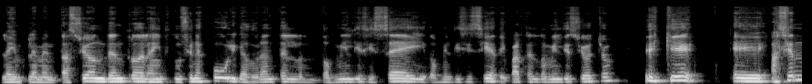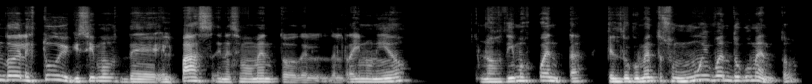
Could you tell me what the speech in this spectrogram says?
la implementación dentro de las instituciones públicas durante el 2016, 2017 y parte del 2018, es que eh, haciendo el estudio que hicimos del PAS en ese momento del Reino Unido, nos dimos cuenta que el documento es un muy buen documento,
